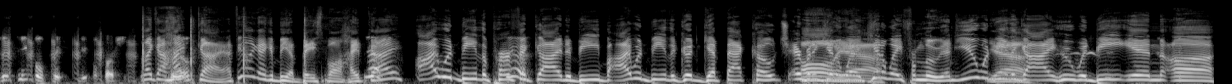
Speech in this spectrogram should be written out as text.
you're a people, people person. like a hype know? guy. I feel like I could be a baseball hype guy. I would be the perfect guy to be. But I would be the good get back coach. Everybody Oh, get away, yeah. get away from Lou. And you would be the guy who would be in uh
